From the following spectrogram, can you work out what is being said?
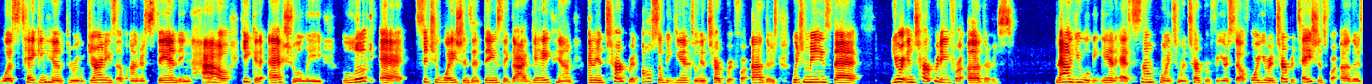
was taking him through journeys of understanding how he could actually look at situations and things that God gave him and interpret, also begin to interpret for others, which means that you're interpreting for others. Now you will begin at some point to interpret for yourself, or your interpretations for others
